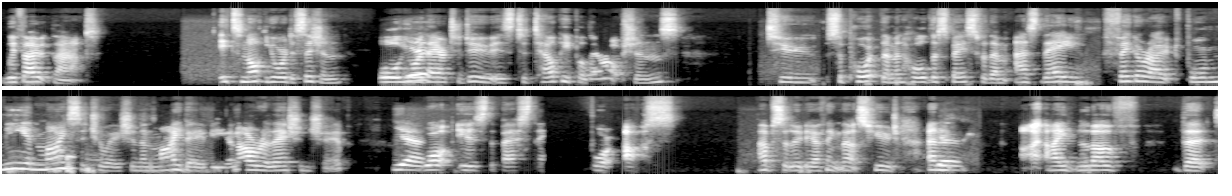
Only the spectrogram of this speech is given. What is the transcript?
without that, it's not your decision. All you're there to do is to tell people their options, to support them and hold the space for them as they figure out for me and my situation and my baby and our relationship, yeah, what is the best thing for us. Absolutely, I think that's huge. And yeah. I, I love that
